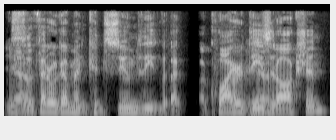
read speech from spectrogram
Yeah. So the federal government consumed the uh, acquired these yeah. at auction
